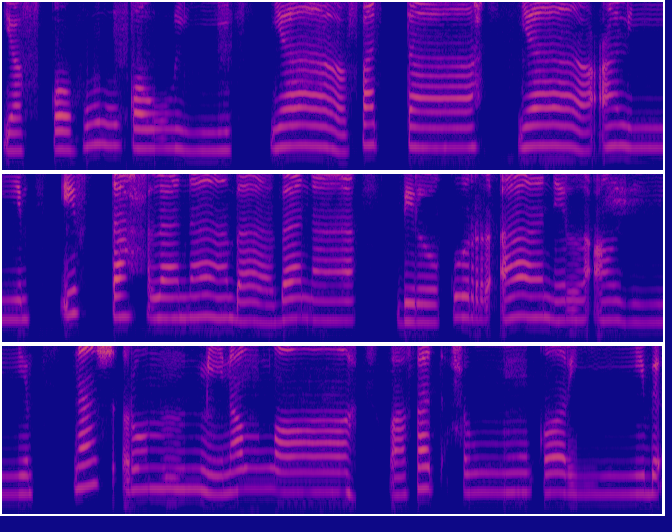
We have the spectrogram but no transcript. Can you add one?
yafqahu qawli ya fattah ya alim iftah lana babana bil qur'anil azim nasrum minallah wa fathun qarib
